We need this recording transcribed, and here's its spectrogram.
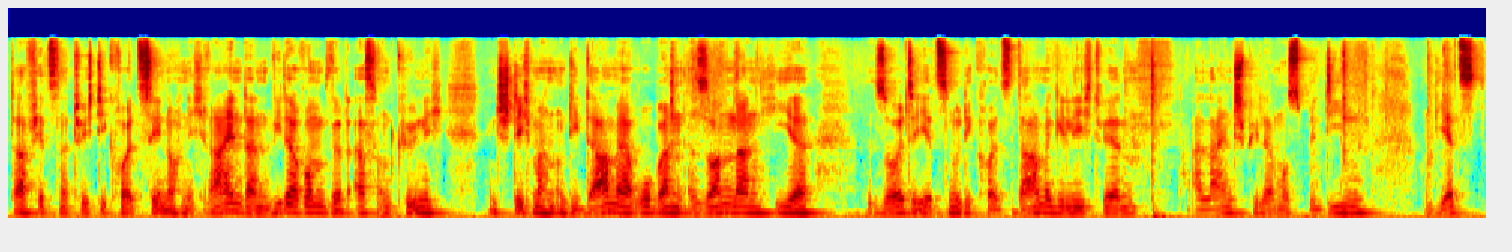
darf jetzt natürlich die Kreuz 10 noch nicht rein, dann wiederum wird Ass und König den Stich machen und die Dame erobern, sondern hier sollte jetzt nur die Kreuz Dame gelegt werden. Alleinspieler muss bedienen, und jetzt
